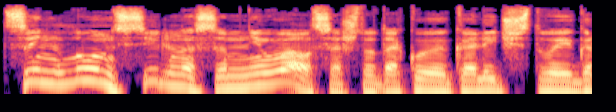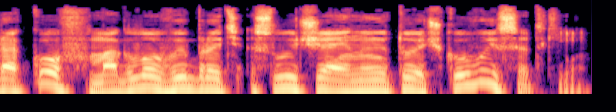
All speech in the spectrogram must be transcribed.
Цинь Лун сильно сомневался, что такое количество игроков могло выбрать случайную точку высадки.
